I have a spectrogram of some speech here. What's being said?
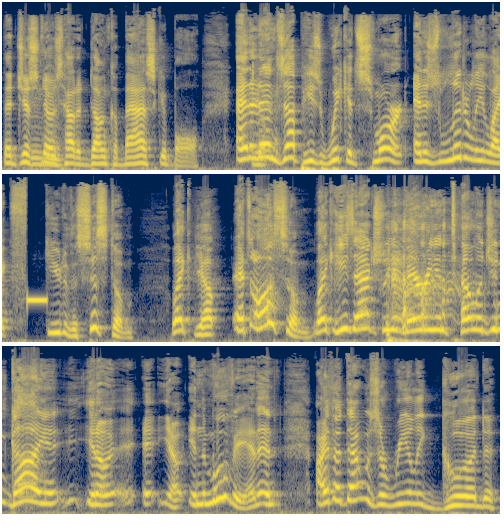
that just Mm-hmm. knows how to dunk a basketball, and it ends up he's wicked smart and is literally like F- you to the system. Like, Yep. it's awesome. Like he's actually a very intelligent guy, you know, eh, you know, in the movie, and and I thought that was a really good,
